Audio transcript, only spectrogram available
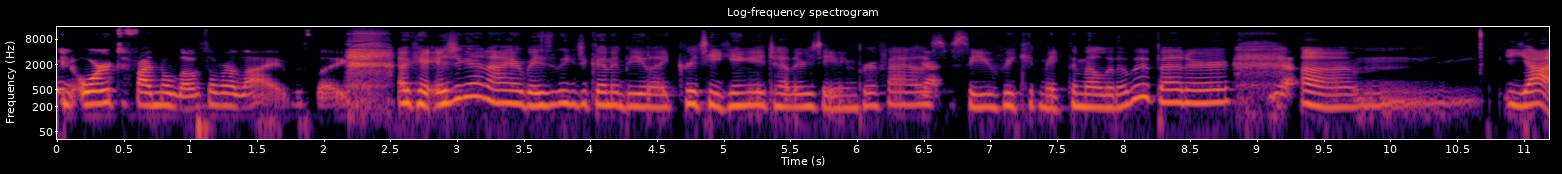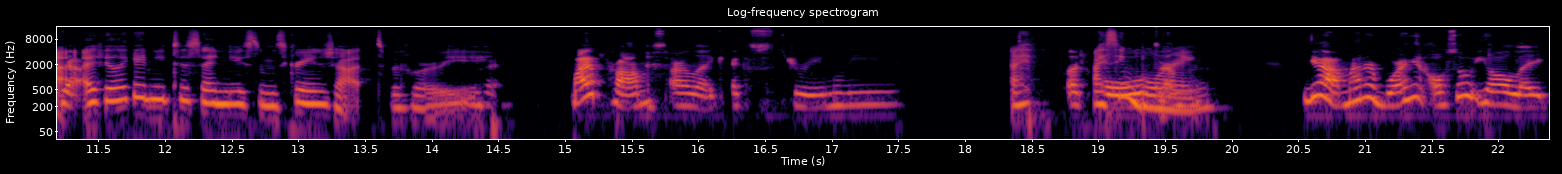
In order to find the loves of our lives. Like, Okay, Ishika and I are basically going to be like critiquing each other's dating profiles yeah, to see if we can make them a little bit better. yeah, Um, yeah, yeah. I feel like I need to send you some screenshots before we Okay. My prompts are like extremely I like I seem boring. yeah, mine are boring, and also y'all like.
